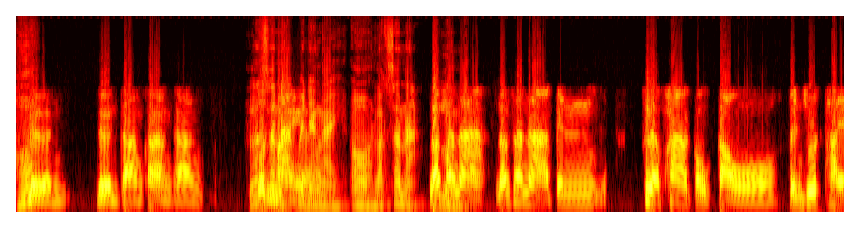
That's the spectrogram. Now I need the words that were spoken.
ฮะเดินเดินตามข้างทาง ลัต้กนษไม้ณะเป็นอะยังไงอ๋อลักษณะ ลักษณะลลักษณะเป็นเสื้อผ้าเก่าๆเป็นชุดไทย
